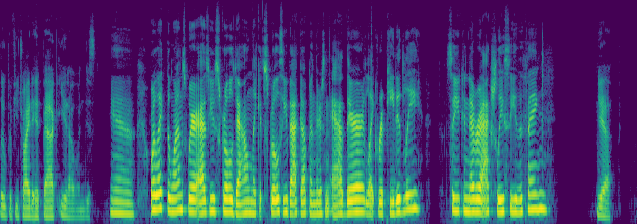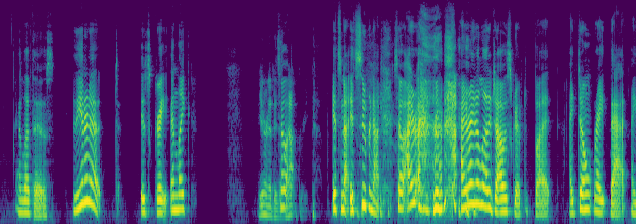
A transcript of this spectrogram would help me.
loop if you try to hit back you know and just yeah. Or like the ones where as you scroll down like it scrolls you back up and there's an ad there like repeatedly so you can never actually see the thing. Yeah. I love those. The internet is great and like the internet is so, not great it's not. It's super not. So I I write a lot of JavaScript, but I don't write that. I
